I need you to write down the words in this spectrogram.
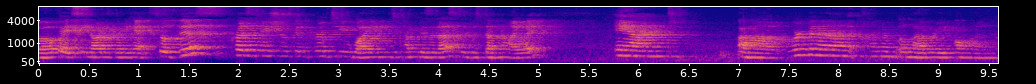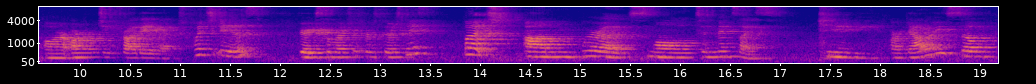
Okay, so you not as many hands. So this presentation is going to prove to you why you need to come visit us. We're just down the highway. And uh, we're going to kind of elaborate on our RMG Friday event, which is very similar to First Thursdays, but um, we're a small to mid-sized community art gallery, so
